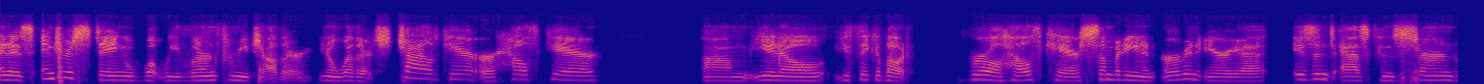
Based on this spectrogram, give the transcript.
And it's interesting what we learn from each other, you know, whether it's childcare or healthcare. Um, you know, you think about rural healthcare, somebody in an urban area isn't as concerned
